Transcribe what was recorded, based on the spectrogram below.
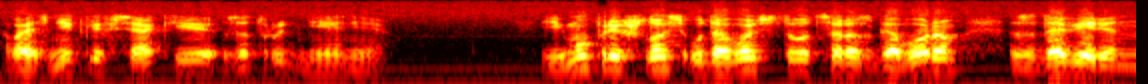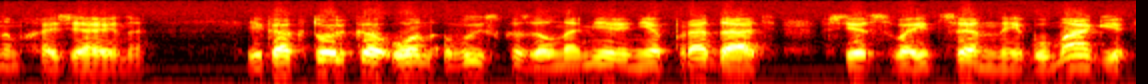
возникли всякие затруднения. Ему пришлось удовольствоваться разговором с доверенным хозяина, и как только он высказал намерение продать все свои ценные бумаги,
